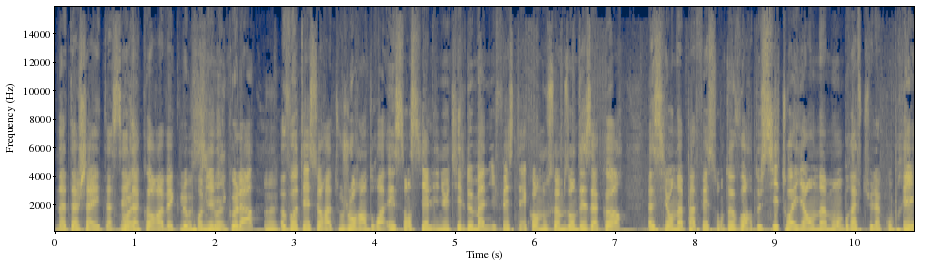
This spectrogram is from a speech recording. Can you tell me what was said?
Natacha est assez Ouais. d'accord avec le premier ouais. Nicolas. Voter sera toujours un droit essentiel. Inutile de manifester quand nous sommes en désaccord. Euh, Si on n'a pas fait son devoir de citoyen en amont, bref, tu l'as compris.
